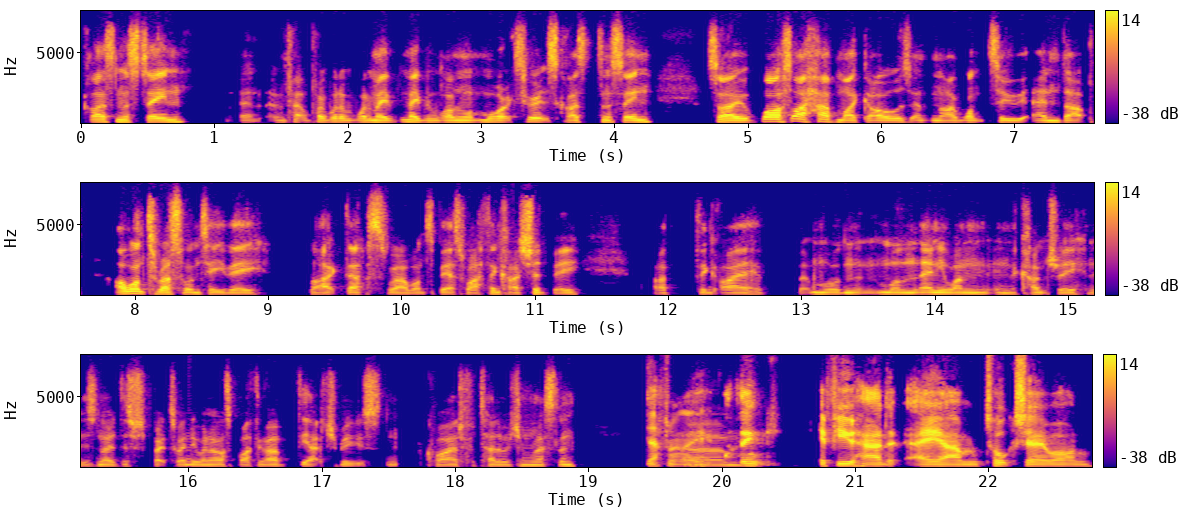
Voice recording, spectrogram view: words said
guys in the scene. In fact, probably one of, one of maybe one of more experienced guys in the scene. So whilst I have my goals and I want to end up, I want to wrestle on TV. Like that's where I want to be. That's where I think I should be. I think I more than more than anyone in the country. There's no disrespect to anyone else, but I think I have the attributes required for television wrestling. Definitely. I Um, think if you had a um, talk show on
